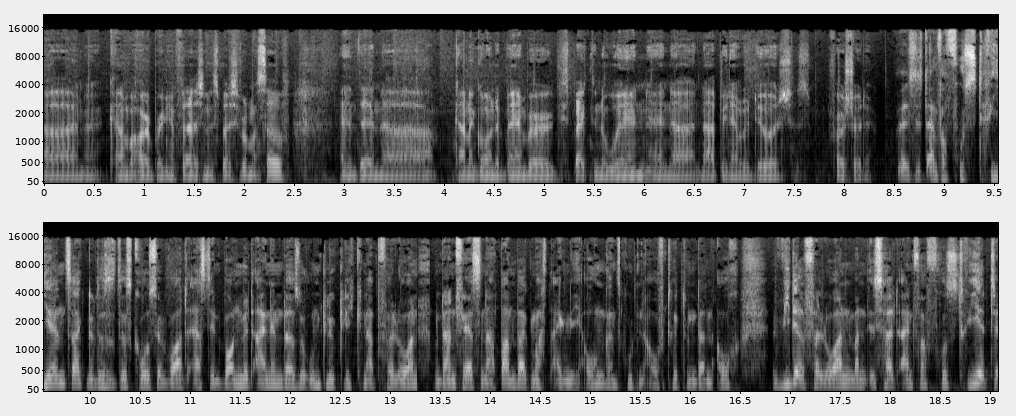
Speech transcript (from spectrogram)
uh, in a kind of a heartbreaking fashion, especially for myself. And then uh, kind of going to Bamberg, expecting to win and uh, not being able to do it. It's just frustrating. Es ist einfach frustrierend, sagte, das ist das große Wort. Erst in Bonn mit einem da so unglücklich knapp verloren und dann fährst du nach Bamberg, machst eigentlich auch einen ganz guten Auftritt und dann auch wieder verloren. Man ist halt einfach frustriert.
